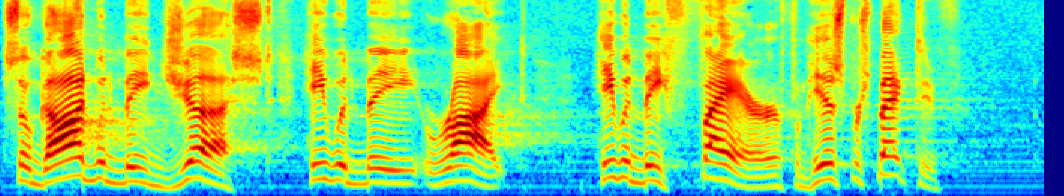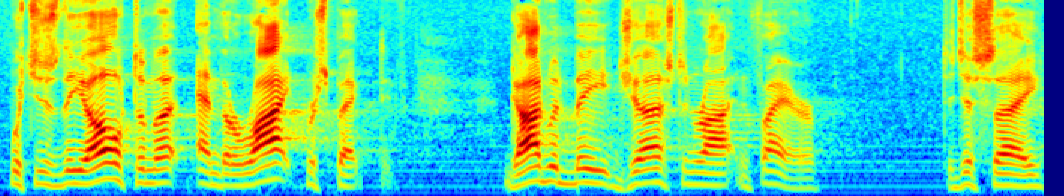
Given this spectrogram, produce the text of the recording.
So God would be just, He would be right, He would be fair from His perspective, which is the ultimate and the right perspective. God would be just and right and fair to just say,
